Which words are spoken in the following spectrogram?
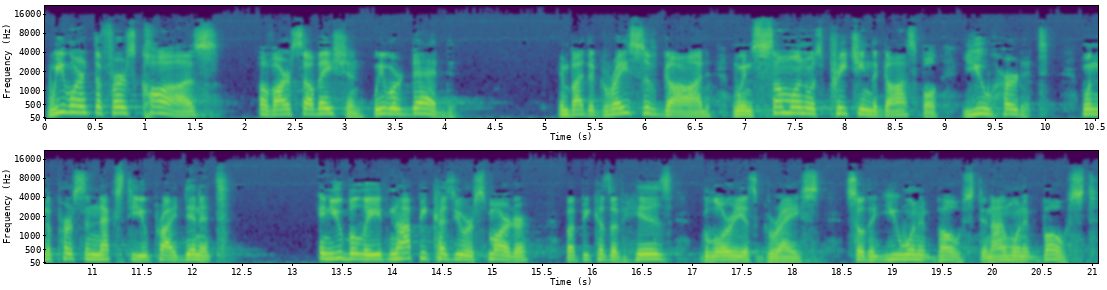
We weren't the first cause of our salvation. We were dead. And by the grace of God, when someone was preaching the gospel, you heard it. When the person next to you probably didn't. And you believed not because you were smarter, but because of His glorious grace, so that you wouldn't boast and I wouldn't boast.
